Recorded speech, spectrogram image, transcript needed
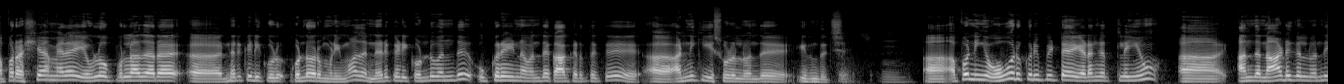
அப்போ ரஷ்யா மேலே எவ்வளோ பொருளாதார நெருக்கடி கொடு கொண்டு வர முடியுமோ அதை நெருக்கடி கொண்டு வந்து உக்ரைனை வந்து காக்கிறதுக்கு அன்னைக்கு சூழல் வந்து இருந்துச்சு. அப்போ நீங்கள் ஒவ்வொரு குறிப்பிட்ட இடங்கத்துலேயும் அந்த நாடுகள் வந்து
